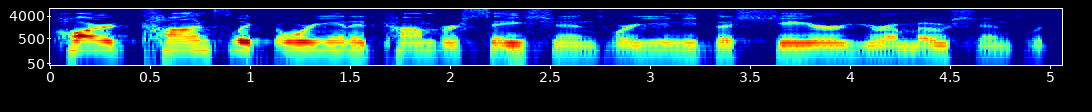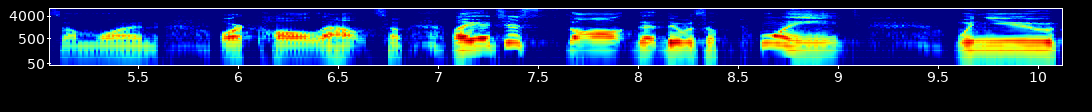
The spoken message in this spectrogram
hard conflict oriented conversations where you need to share your emotions with someone or call out some like i just thought that there was a point when you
